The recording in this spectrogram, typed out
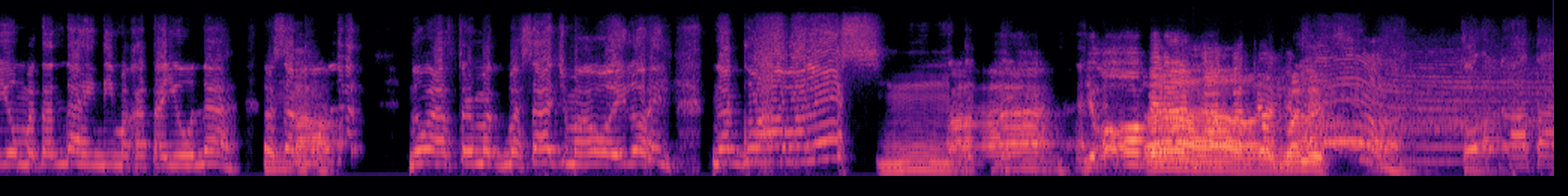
yung matanda, hindi makatayo na. Tapos Mm. ang nung after mag-massage, mga oil-oil, nagwawalis! Mm. Ah, yung opera Ah, dapat yun. walis. Ko, ano ata,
